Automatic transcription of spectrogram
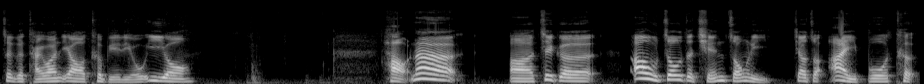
这个台湾要特别留意哦。好，那啊、这个澳洲的前总理叫做艾波特，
